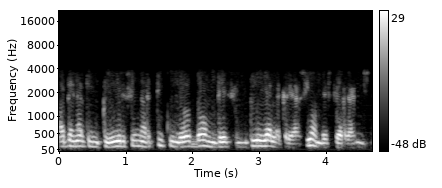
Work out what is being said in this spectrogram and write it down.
va a tener que incluirse un artículo donde se incluya la creación de este organismo.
